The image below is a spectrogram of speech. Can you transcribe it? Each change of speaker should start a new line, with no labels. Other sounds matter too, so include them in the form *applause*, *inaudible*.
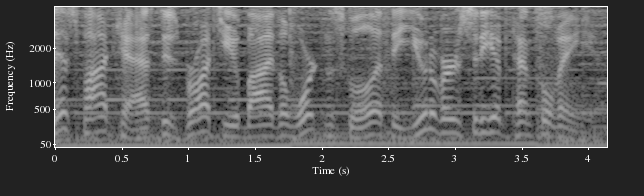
This podcast is brought to you by the Wharton School at the University of Pennsylvania.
